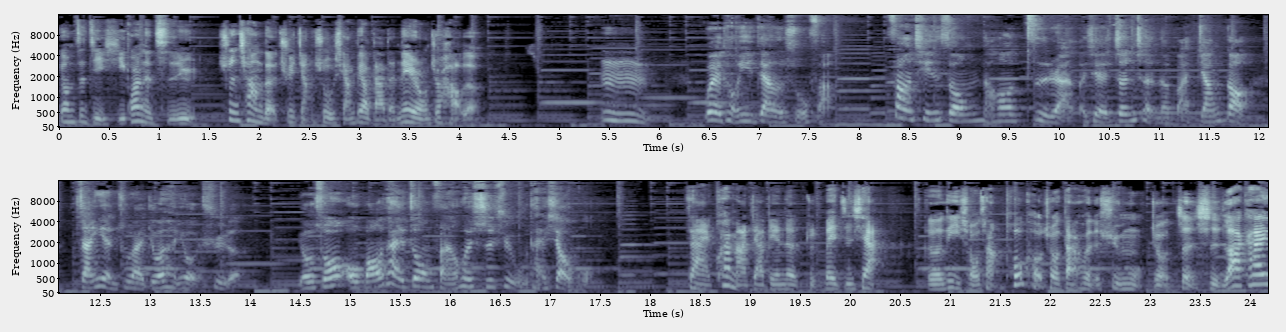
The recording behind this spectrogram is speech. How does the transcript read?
用自己习惯的词语，顺畅的去讲述想表达的内容就好了。嗯嗯，我也同意这样的说法，放轻松，然后自然而且真诚的把讲稿展演出来，就会很有趣了。有时候偶包太重，反而会失去舞台效果。在快马加鞭的准备之下，格力首场脱口秀大会的序幕就正式拉开。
